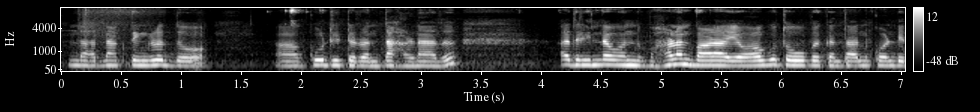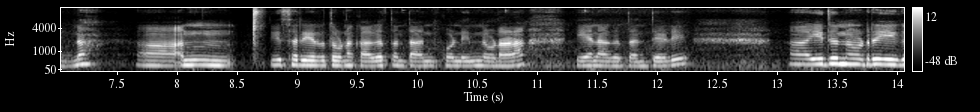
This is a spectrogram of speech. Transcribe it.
ಒಂದು ಹದಿನಾಲ್ಕು ತಿಂಗಳದ್ದು ಕೂಡಿಟ್ಟಿರೋಂಥ ಹಣ ಅದು. ಅದರಿಂದ ಒಂದು ಅಂದ್ರೆ ಭಾಳ ಯಾವಾಗೂ ತೊಗೋಬೇಕಂತ ಅಂದ್ಕೊಂಡಿದ್ನ ಅನ್ ಈ ಸರಿ ಏನಾರು ತೊಗೊಳಕ್ಕಾಗತ್ತಂತ ಅಂದ್ಕೊಂಡಿದ್ದು ನೋಡೋಣ. ಏನಾಗುತ್ತೆ ಅಂತೇಳಿ ಆ, ಇದು ನೋಡಿರಿ ಈಗ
